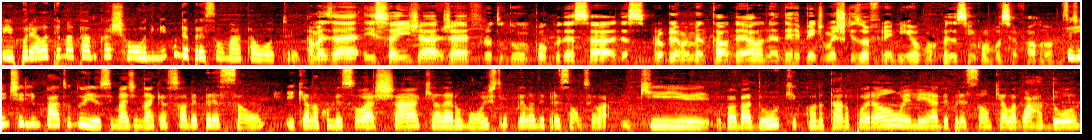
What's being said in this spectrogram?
E por ela ter matado o cachorro. Ninguém com depressão mata outro. Ah, mas é, isso aí já, já é fruto de um pouco dessa, desse problema mental dela, né? De repente uma esquizofrenia, alguma coisa assim, como você falou. Se a gente limpar tudo isso, imaginar que é só depressão e que ela começou a achar que ela era um monstro pela depressão, sei lá. E que o Babadook, quando tá no porão, ele é a depressão que ela guardou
